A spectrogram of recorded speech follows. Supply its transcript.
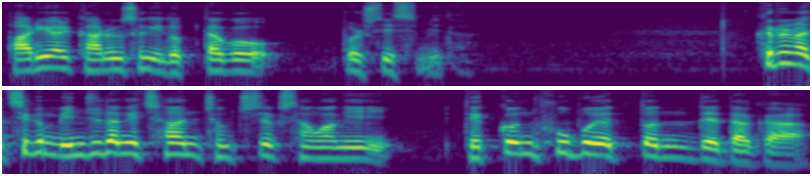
발휘할 가능성이 높다고 볼 수 있습니다. 그러나 지금 민주당에 처한 정치적 상황이 대권 후보였던 데다가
